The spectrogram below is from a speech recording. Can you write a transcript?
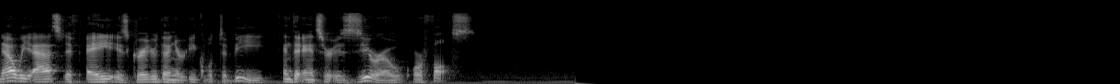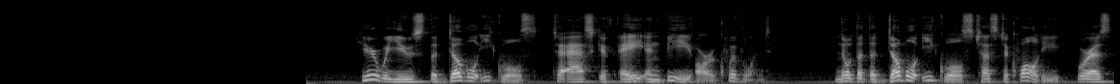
Now we asked if a is greater than or equal to b, and the answer is 0 or false. Here we use the double equals to ask if a and b are equivalent. Note that the double equals test equality, whereas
